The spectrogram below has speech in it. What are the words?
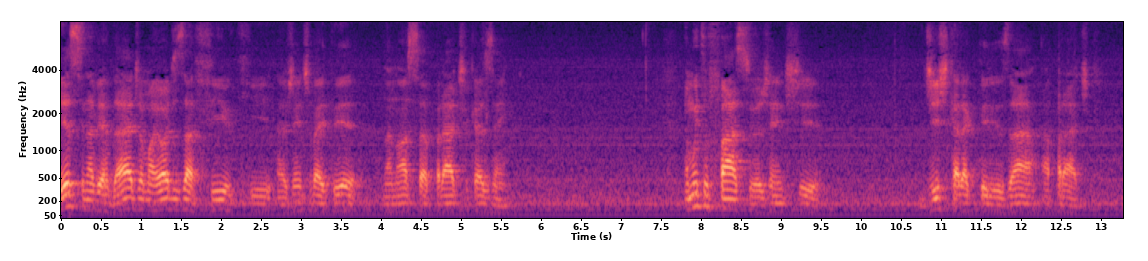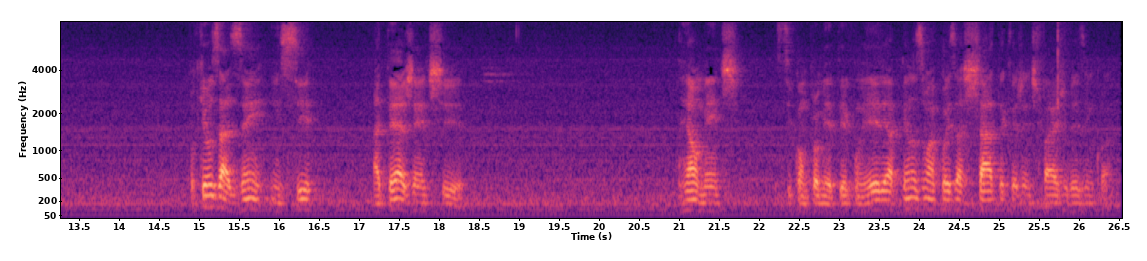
Esse, na verdade, é o maior desafio que a gente vai ter na nossa prática Zen. É muito fácil a gente descaracterizar a prática. Porque o zazen em si, até a gente realmente se comprometer com ele, é apenas uma coisa chata que a gente faz de vez em quando.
